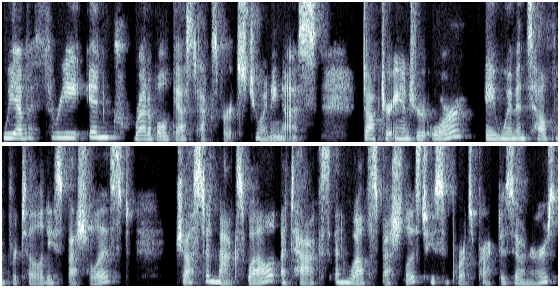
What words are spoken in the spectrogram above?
We have three incredible guest experts joining us Dr. Andrew Orr, a women's health and fertility specialist, Justin Maxwell, a tax and wealth specialist who supports practice owners,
